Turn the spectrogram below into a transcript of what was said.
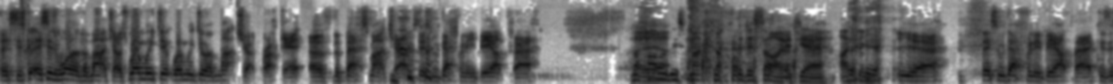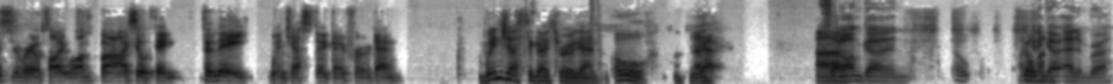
This is this is one of the matchups when we do when we do a matchup bracket of the best matchups. this will definitely be up there. The Uh, hardest matchup to decide. Yeah, I think. Yeah. Yeah, this will definitely be up there because this is a real tight one. But I still think for me, Winchester go through again. Winchester go through again. Oh, okay. Yeah, Um, so I'm going. Oh, I'm go going to go Edinburgh.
